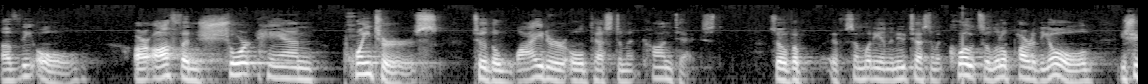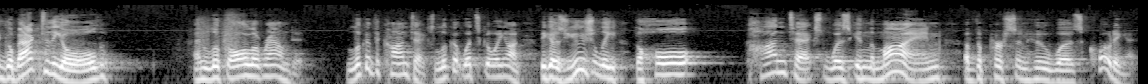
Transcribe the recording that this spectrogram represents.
of the Old are often shorthand pointers to the wider Old Testament context. So if, a, if somebody in the New Testament quotes a little part of the Old, you should go back to the Old and look all around it. Look at the context. Look at what's going on. Because usually the whole context was in the mind of the person who was quoting it.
